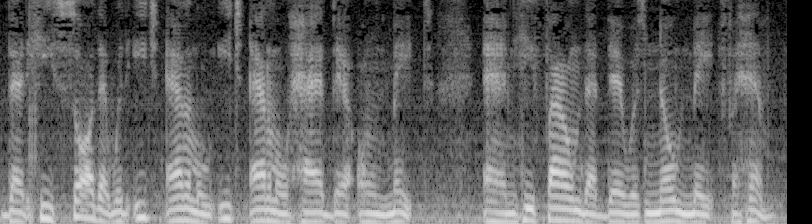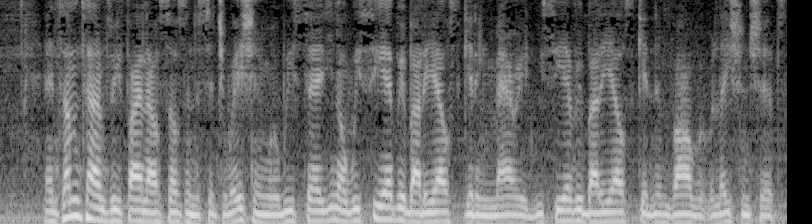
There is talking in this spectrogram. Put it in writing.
that he saw that with each animal, each animal had their own mate. And he found that there was no mate for him. And sometimes we find ourselves in a situation where we said, you know, we see everybody else getting married. We see everybody else getting involved with relationships.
